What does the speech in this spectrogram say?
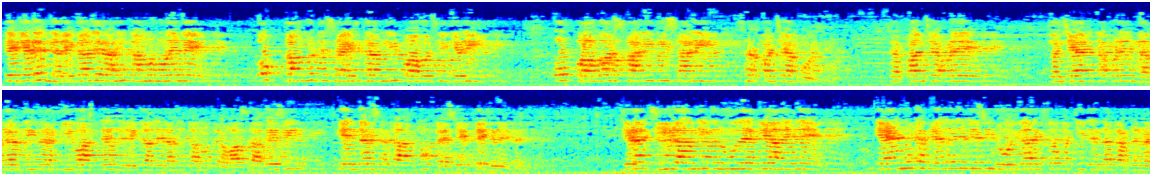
ਤੇ ਜਿਹੜੇ ਨਰੇਗਾ ਦੇ ਰਾਹੀਂ ਕੰਮ ਹੋਣੇ ਨੇ, ਉਹ ਕੰਮ ਡਿਸਾਈਡ ਕਰਨ ਦੀ ਪਾਵਰ ਸੀ ਜਿਹੜੀ ਉਹ ਪਾਵਰ ਸਾਰੀ ਦੀ ਸਾਰੀ ਸਰਪੰਚਾਂ ਕੋਲ ਸੀ। ਸਰਪੰਚ ਆਪਣੇ ਪੰਚਾਇਤ ਆਪਣੇ ਨਗਰ ਦੀ ਤਰੱਕੀ ਵਾਸਤੇ ਨਰੇਗਾ ਦੇ ਰਾਹੀਂ ਕੰਮ ਕਰਵਾ ਸਕਦੇ ਸੀ, ਕੇਂਦਰ ਸਰਕਾਰ ਨੂੰ ਪੈਸੇ ਭੇਜਣੇ ਪੈਂਦੇ ਜਿਹੜਾ ਜੀ ਰਾਮ ਦੀ ਕਾਨੂੰਨ ਲੈ ਕੇ ਆਏ ਨੇ, ਕਹਿਣ ਨੂੰ ਤਾਂ ਕਹਿੰਦੇ ਨੇ ਵੀ ਅਸੀਂ ਰੋਜ਼ਗਾਰ 125 ਦਿਨ ਦਾ ਕਰ ਦੇਣਾ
